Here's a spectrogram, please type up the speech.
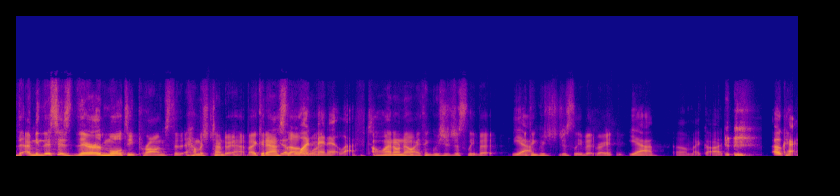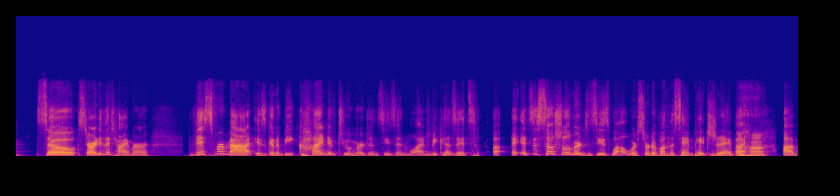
th- I mean, this is there are multi prongs to. That. How much time do I have? I could ask you have other one minute left. Oh, I don't know. I think we should just leave it. Yeah, I think we should just leave it, right? Yeah. Oh my God. okay. So starting the timer. This for Matt is going to be kind of two emergencies in one because it's uh, it's a social emergency as well. We're sort of on the same page today, but uh-huh. um,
